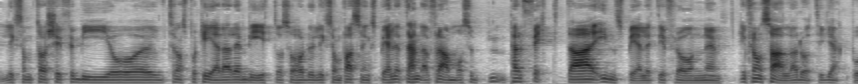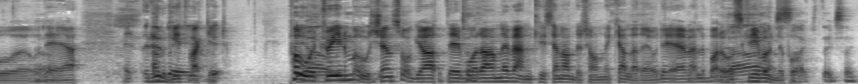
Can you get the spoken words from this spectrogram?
liksom tar sig förbi och transporterar en bit. Och så har du liksom passningsspelet ända fram. Och så perfekta inspelet ifrån, eh, ifrån Salah då till Gakpo. Och det är men ruggigt vackert. Poetry in motion såg jag att eh, våran vän Christian Andersson kallar det och det är väl bara att skriva under på. Exakt, exakt.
